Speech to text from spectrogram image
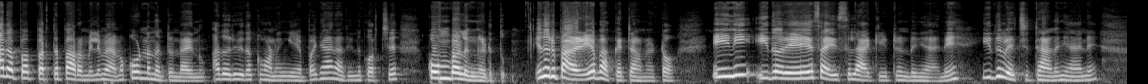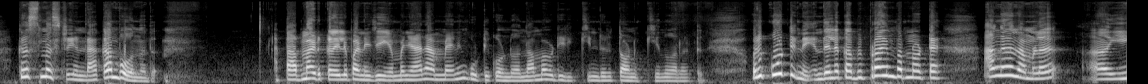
അതപ്പോൾ അപ്പുറത്തെ പറമ്പിൽ മേമ കൊണ്ടുവന്നിട്ടുണ്ടായിരുന്നു. അതൊരു വിധമൊക്കെ ഉണങ്ങിയപ്പോൾ ഞാൻ അതിൽ നിന്ന് കുറച്ച് കൊമ്പളിങ് എടുത്തു. ഇതൊരു പഴയ ബക്കറ്റാണ് കേട്ടോ ഇനി ഇതൊരേ സൈസിലാക്കിയിട്ടുണ്ട് ഞാൻ ഇത് വെച്ചിട്ടാണ് ഞാൻ ക്രിസ്മസ് ട്രീ ഉണ്ടാക്കാൻ പോകുന്നത്. അപ്പം അമ്മ അടുക്കളയിൽ പണി ചെയ്യുമ്പോൾ ഞാൻ അമ്മേനും കൂട്ടി കൊണ്ടുവന്നു. അമ്മ അവിടെ ഇരിക്കേണ്ട ഒരു തുണക്കി എന്ന് പറഞ്ഞിട്ട്. ഒരു കൂട്ടിന് എന്തെങ്കിലുമൊക്കെ അഭിപ്രായം പറഞ്ഞോട്ടെ? അങ്ങനെ നമ്മൾ ഈ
